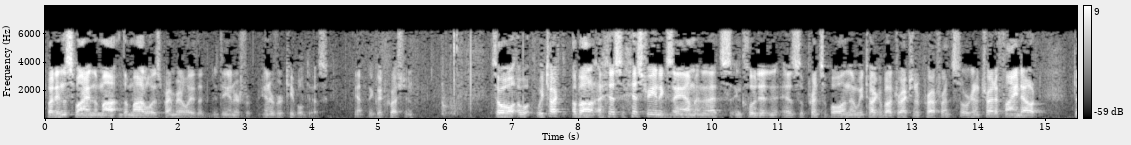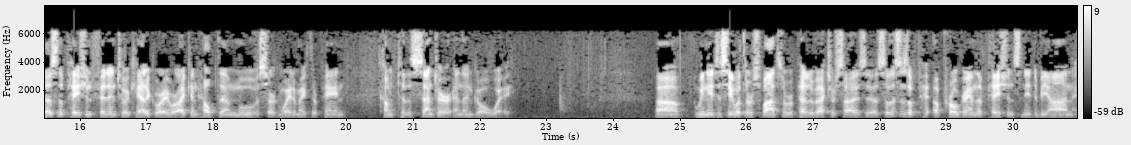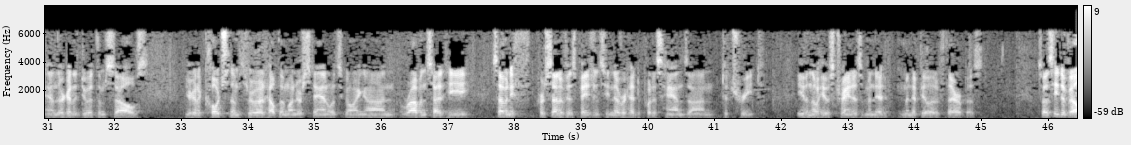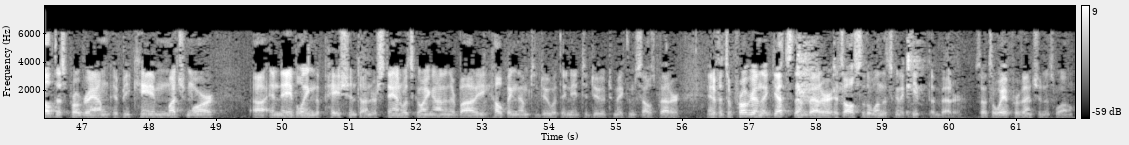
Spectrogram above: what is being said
But in the spine, the, mo- the model is primarily the, the inter- intervertebral disc. Yeah, good question. So uh, we talked about a his- history and exam, and that's included as a principle. And then we talk about direction of preference. So we're going to try to find out does the patient fit into a category where I can help them move a certain way to make their pain come to the center and then go away. Uh, we need to see what the response to repetitive exercise is. So this is a, a program that patients need to be on, and they're going to do it themselves. You're going to coach them through it, help them understand what's going on. Robin said he, 70% of his patients he never had to put his hands on to treat, even though he was trained as a mani- manipulative therapist. So as he developed this program, it became much more uh, enabling the patient to understand what's going on in their body, helping them to do what they need to do to make themselves better. And if it's a program that gets them better, it's also the one that's going to keep them better. So it's a way of prevention as well.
